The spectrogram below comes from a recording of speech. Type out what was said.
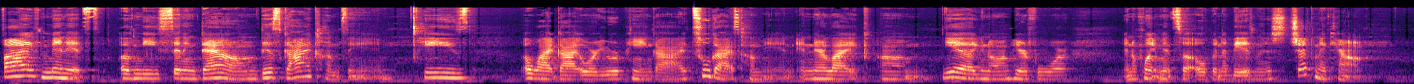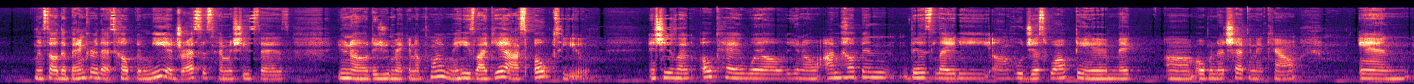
five minutes of me sitting down, this guy comes in. He's a white guy or a European guy. Two guys come in and they're like, um, yeah, you know, I'm here for an appointment to open a business checking account. And so the banker that's helping me addresses him and she says, you know, did you make an appointment? He's like, yeah, I spoke to you. And she's like, okay, well, you know, I'm helping this lady uh, who just walked in make um, open a checking account. And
